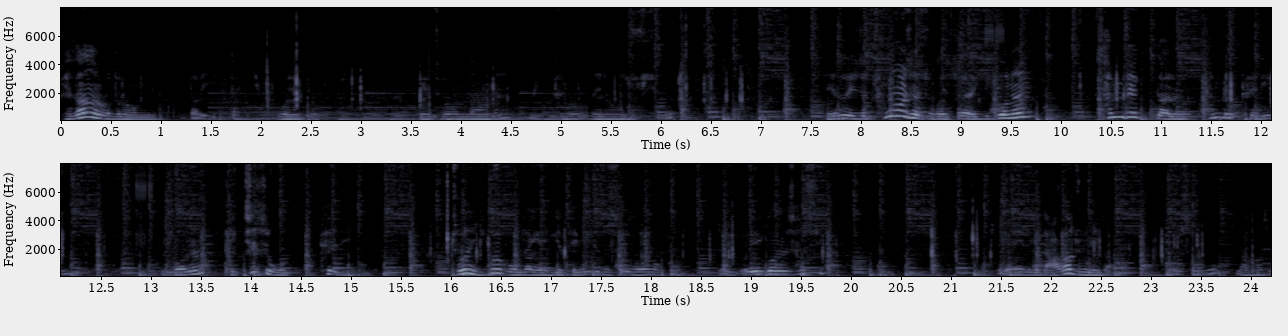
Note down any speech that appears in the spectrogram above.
계단으로 들어갑니다 딱이 딱 입구가 여기 여기 들어온 다음에 밑으로 내려가 주시고 그래서 이제 총을 살 수가 있어요. 이거는 300달러 300페리 이거는 175페리. 저는 이걸 권장해요. 이게 데미지도 세고 해갖고. 이걸 사시고 제가 이렇게 나가줍니다. 이걸 사고 나가서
